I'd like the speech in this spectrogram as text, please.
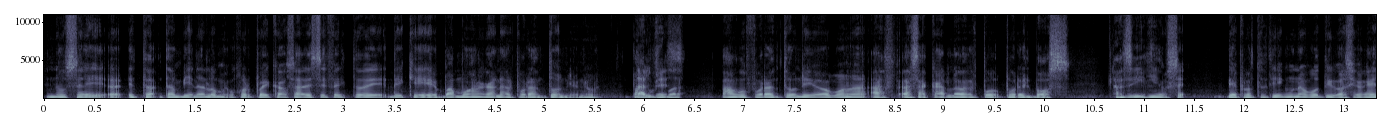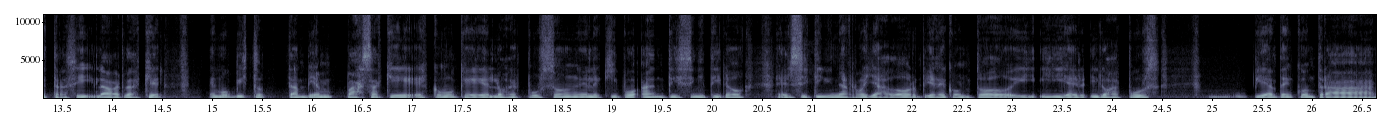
No sé, eh, también a lo mejor puede causar ese efecto de, que vamos a ganar por Antonio, ¿no? Tal vez. vamos por Antonio y vamos a, sacarla por, el boss. Así. Y no sé, de pronto tienen una motivación extra. Sí, la verdad es que hemos visto también pasa que es como que los Spurs son el equipo anti-City, ¿no? El City viene arrollador, viene con todo y, y, el, y los Spurs pierden contra,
